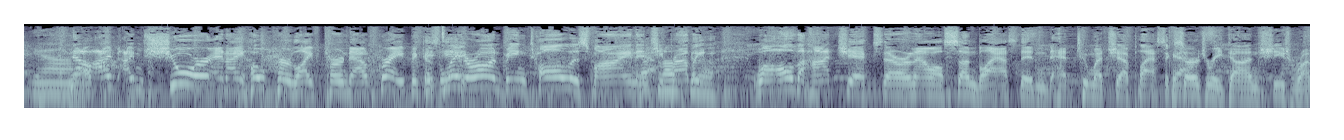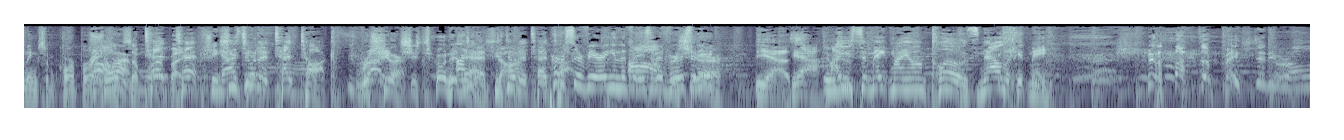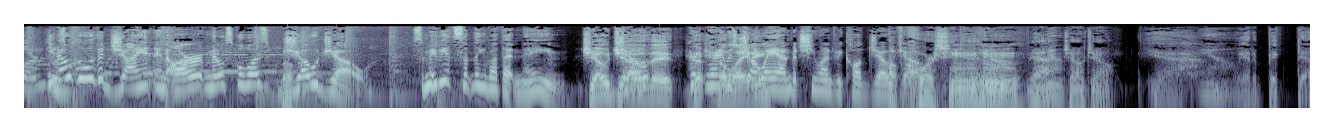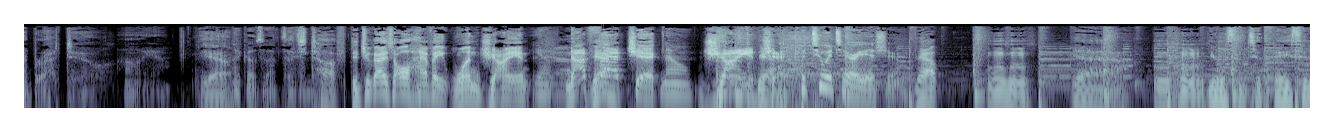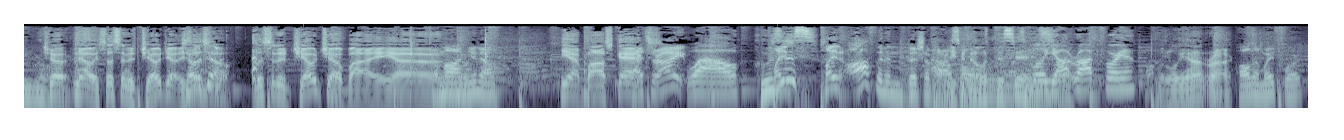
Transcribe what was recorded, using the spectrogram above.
Yeah. Now, I'm, I'm sure, and I hope her life turned out great because later on, being tall is fine, Yeah, and she probably, gonna- well, all the hot chicks that are now all sunblasted and had too much uh, plastic Yeah. surgery done, she's running some corporation Sure. somewhere. TED, but TED. She had she's to. doing a TED talk. For right, sure. she's doing a yeah, TED she's talk. doing a TED talk. Persevering in the face oh, of adversity. For sure. Yes, Yeah. was I just- used to make my own clothes. Now look at me. the Bay City Rollers. You know who the giant in our middle school was? JoJo. So maybe it's something about that name. JoJo, Jo- the, her, the, her the name was lady. Joanne, but she wanted to be called JoJo. Of course she did. Mm-hmm. Yeah, Yeah. JoJo. Yeah, Yeah. we had a big Deborah too. Oh yeah, Yeah, that goes without saying. That's tough. Did you guys all have a one giant, Yeah. not Yeah. fat chick, No. giant Yeah. chick? Pituitary issue. Yep. Mm-hmm. Yeah. Mm-hmm. You listen to the Bay City Rollers. Jo- no, he's listening to JoJo. He's JoJo. Listening, listen to JoJo by uh, Come on, you know. Yeah, Boz Scaggs. That's right. Wow. Who's Played, this? played often in the Bishop I don't household. even know what this is. A little yacht rock for you. Little yacht rock. Hold on, wait for it.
